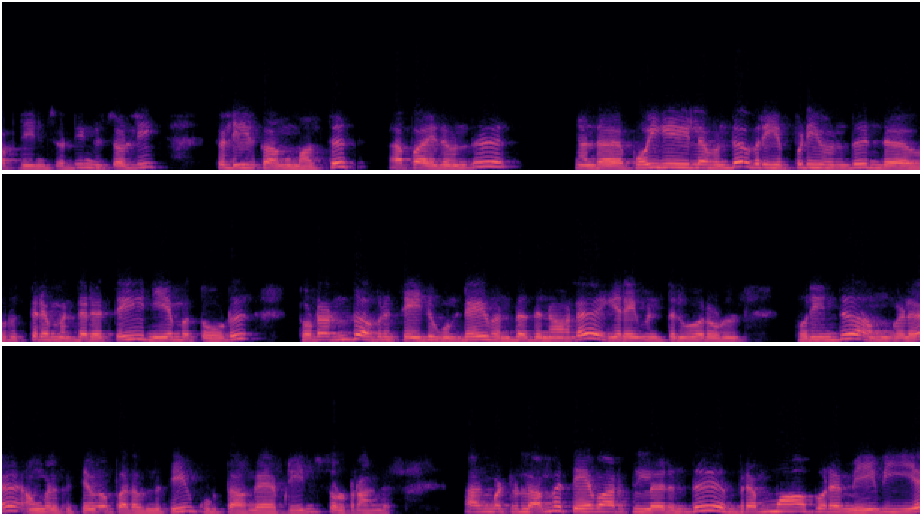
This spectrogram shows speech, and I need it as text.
அப்படின்னு சொல்லி இங்க சொல்லி சொல்லியிருக்காங்க மாஸ்டர். அப்ப இது வந்து அந்த பொய்கையில வந்து அவர் எப்படி வந்து இந்த உருத்திர மந்திரத்தை நியமத்தோடு தொடர்ந்து அவர் செய்து கொண்டே வந்ததுனால இறைவன் திருவருள் புரிந்து அவங்கள அவங்களுக்கு சிவபதவத்தையும் கொடுத்தாங்க அப்படின்னு சொல்றாங்க. அது மட்டும் இல்லாம தேவாரத்துல இருந்து பிரம்மாபுரம் மேவிய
